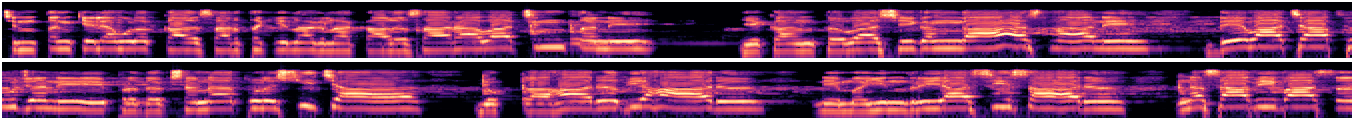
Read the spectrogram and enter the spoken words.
चिंतन केल्यामुळं काळ सार्थकी लागला. काळ सारावा चिंतने एकांतवाशी गंगा स्नाने देवाच्या पूजने प्रदक्षिणा तुळशीच्या युक्तहार विहार नेम इंद्रियासी सार नसावी बासर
